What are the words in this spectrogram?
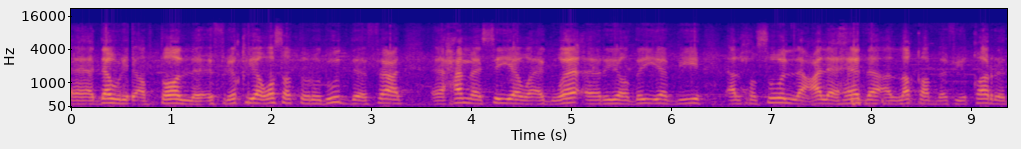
آه، دوري أبطال إفريقيا وسط ردود فعل آه، حماسية وأجواء رياضية بالحصول على هذا اللقب في قارة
